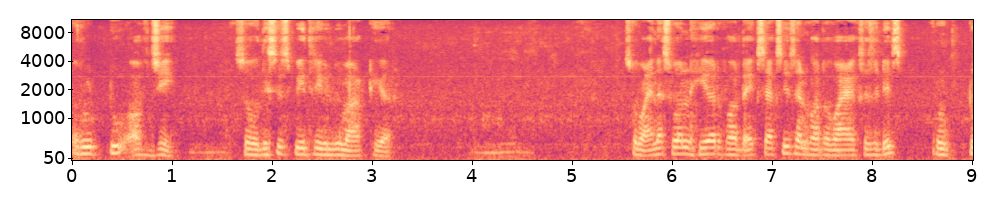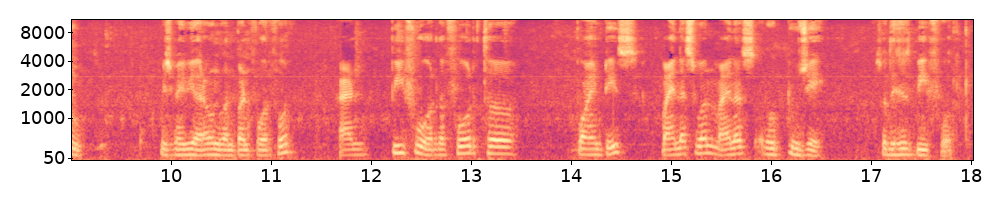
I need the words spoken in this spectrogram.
root 2 of j. So this is p3 will be marked here. So minus 1 here for the x-axis and for the y-axis it is root 2 which may be around 1.44 and p4 the fourth uh, point is minus 1 minus root 2j so this is p4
